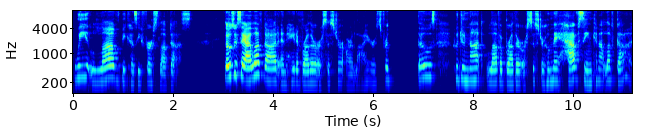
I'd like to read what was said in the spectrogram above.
We love because he first loved us. Those who say, I love God and hate a brother or sister are liars. For those who do not love a brother or sister whom they have seen cannot love God,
